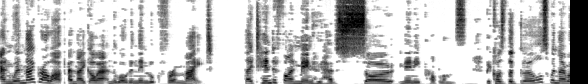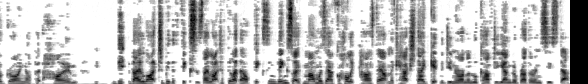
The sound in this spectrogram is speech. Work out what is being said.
And when they grow up and they go out in the world and then look for a mate, they tend to find men who have so many problems because the girls, when they were growing up at home, they like to be the fixers. They like to feel like they were fixing things. So if mum was alcoholic, passed out on the couch, they'd get the dinner on and look after younger brother and sister.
